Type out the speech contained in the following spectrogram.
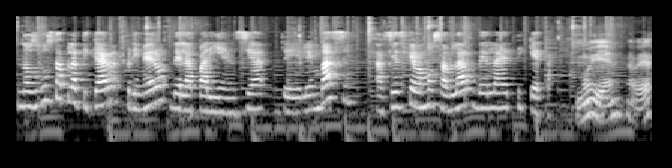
nos gusta platicar primero de la apariencia del envase. Así es que vamos a hablar de la etiqueta. Muy bien, a ver.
